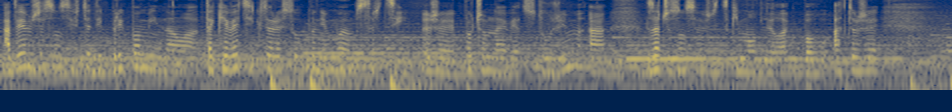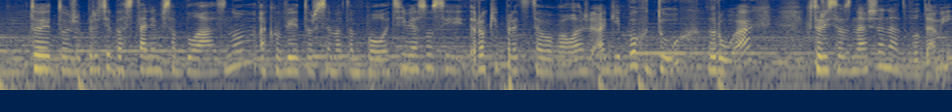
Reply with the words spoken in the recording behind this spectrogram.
a viem, že som si vtedy pripomínala také veci, ktoré sú úplne v mojom srdci, že po čom najviac túžim a za čo som sa vždycky modlila k Bohu. A to, že to je to, že pre teba stanem sa bláznom, ako vietor sa ma tam poletím. Ja som si roky predstavovala, že ak je Boh duch, ruach, ktorý sa vznáša nad vodami,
